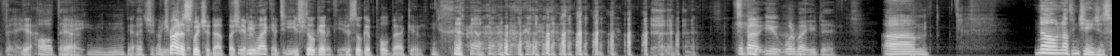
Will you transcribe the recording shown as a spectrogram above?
Privé, Yeah. all Yeah. day. Mm-hmm. Yeah. That should I'm trying like to a- switch it up, but should be every, like a but you still get with you. still get pulled back in. What about you? What about you, Dave? Um, no, nothing changes.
